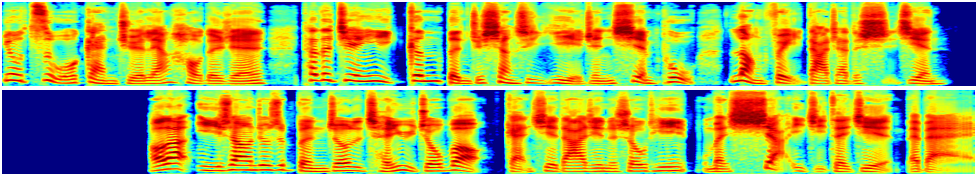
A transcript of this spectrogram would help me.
又自我感觉良好的人，他的建议根本就像是野人献曝，浪费大家的时间。好了，以上就是本周的成语周报，感谢大家今天的收听，我们下一集再见，拜拜。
